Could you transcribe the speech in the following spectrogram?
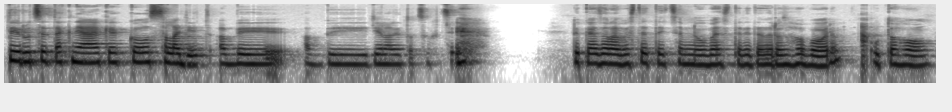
ty ruce tak nějak jako sladit, aby, aby dělali to, co chci. Dokázala byste teď se mnou vést tedy ten rozhovor a u toho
